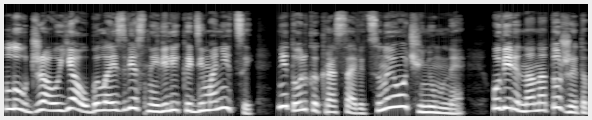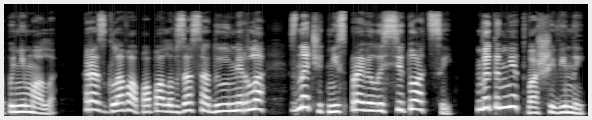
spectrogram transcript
Лу Джао Яо была известной великой демоницей, не только красавица, но и очень умная. Уверена, она тоже это понимала. Раз глава попала в засаду и умерла, значит, не справилась с ситуацией. В этом нет вашей вины.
